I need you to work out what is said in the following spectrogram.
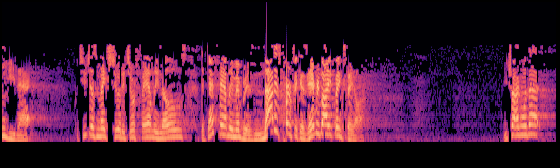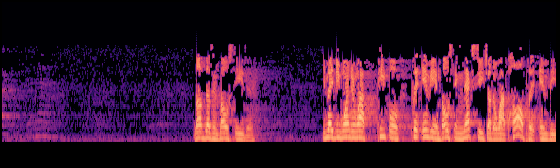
envy that, but you just make sure that your family knows that that family member is not as perfect as everybody thinks they are. You tracking with that? Love doesn't boast either. You may be wondering why people put envy and boasting next to each other, why Paul put envy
